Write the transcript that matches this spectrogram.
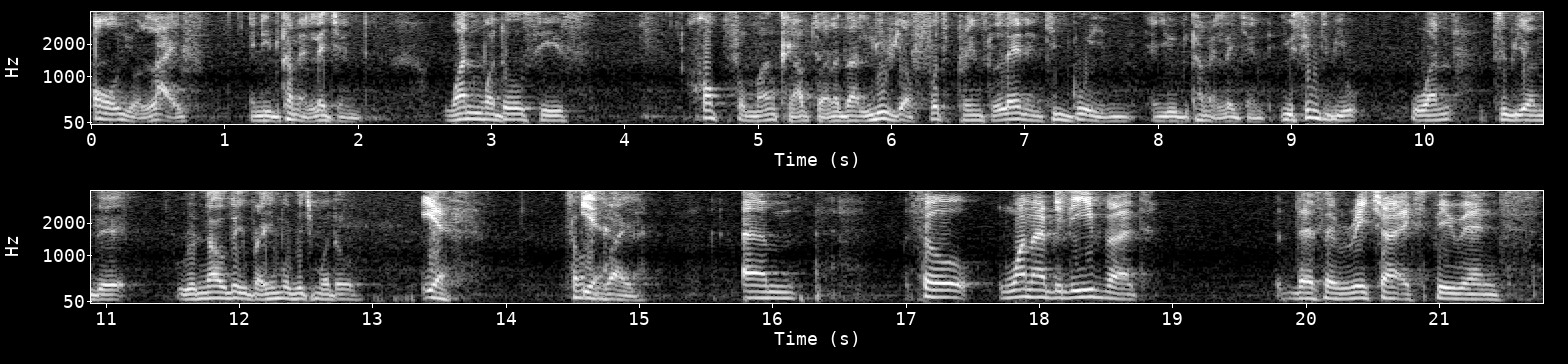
all your life and you become a legend. One model says hop from one club to another, leave your footprints, learn and keep going, and you become a legend. You seem to be one to be on the Ronaldo Ibrahimovic model. Yes. Tell me Yes. why. Um, so, one, I believe that there's a richer experience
